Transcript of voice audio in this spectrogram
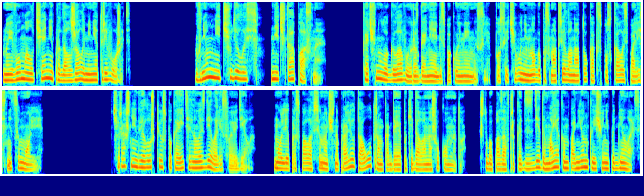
Но его молчание продолжало меня тревожить. В нем мне чудилось нечто опасное. Качнула головой, разгоняя беспокойные мысли, после чего немного посмотрела на то, как спускалась по лестнице Молли. Вчерашние две ложки успокоительного сделали свое дело. Молли проспала всю ночь напролёт, а утром, когда я покидала нашу комнату, чтобы позавтракать с дедом, моя компаньонка еще не поднялась.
